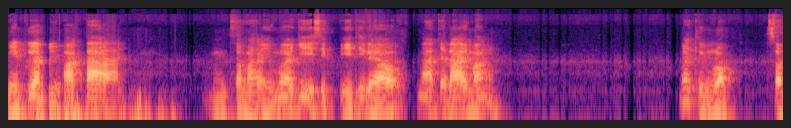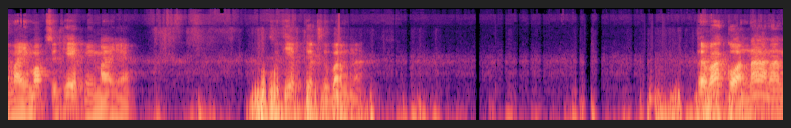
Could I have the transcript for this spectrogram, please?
มีเพื่อนอยู่ภาคใต้สมัยเมื่อยี่สิบปีที่แล้วน่าจะได้มั้ง ไม่ถึงหรอกสมัยม็อบสุเทพใหม่ๆอะสุเทพเทพสุวรรณนะแต่ว่าก่อนหน้านั้น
